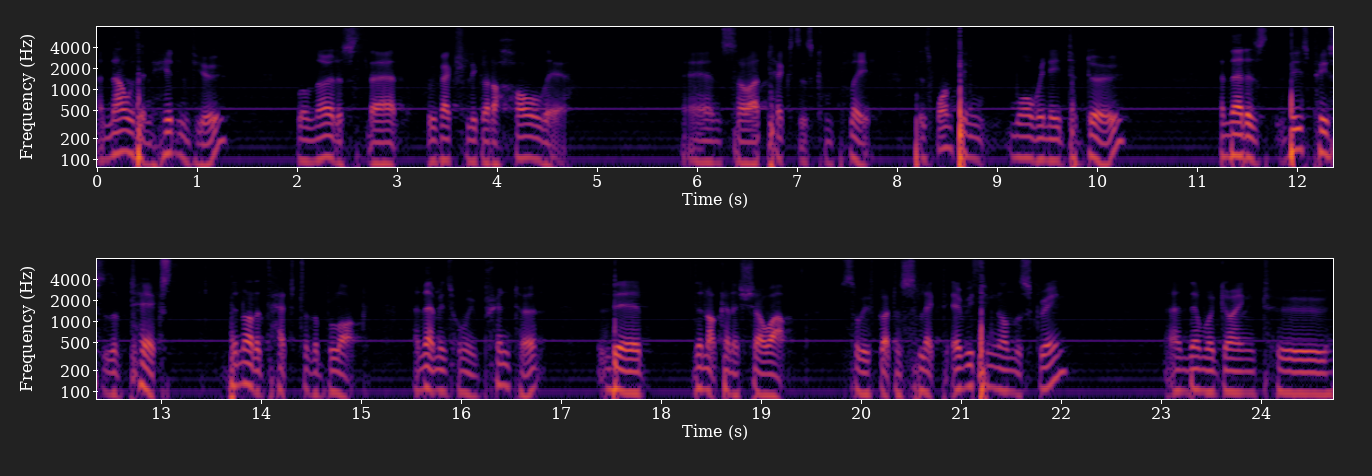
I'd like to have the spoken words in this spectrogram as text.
And now within hidden view we'll notice that we've actually got a hole there. And so our text is complete. There's one thing more we need to do and that is these pieces of text they're not attached to the block. And that means when we print it they're they're not going to show up. So we've got to select everything on the screen and then we're going to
